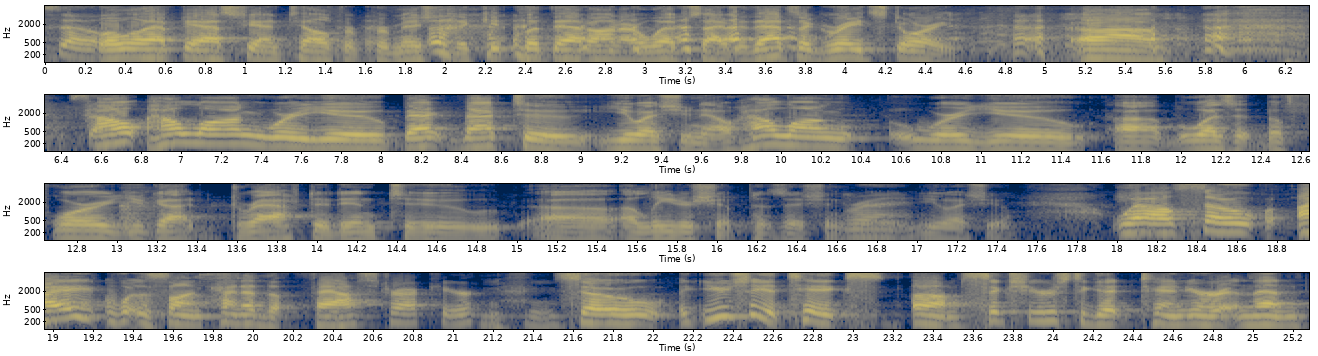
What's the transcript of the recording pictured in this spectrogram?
so. Well, we'll have to ask Chantel for permission to keep, put that on our website, but that's a great story. Um, how, how long were you, back, back to USU now, how long were you, uh, was it before you got drafted into uh, a leadership position here at USU? Well, so I was on kind of the fast track here. So usually it takes um, six years to get tenure and then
